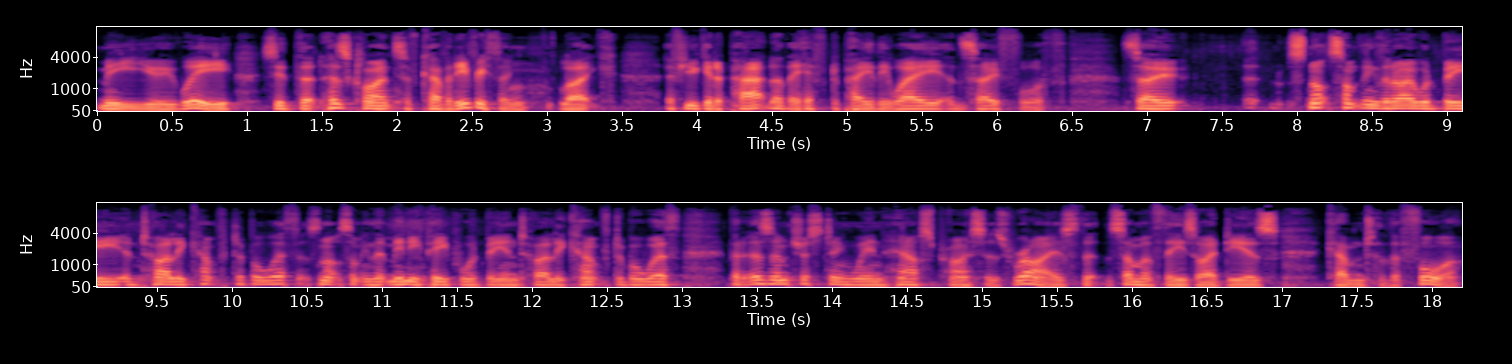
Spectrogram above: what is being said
Me, You, We said that his clients have covered everything. Like if you get a partner, they have to pay their way and so forth. So it's not something that I would be entirely comfortable with. It's not something that many people would be entirely comfortable with. But it is interesting when house prices rise that some of these ideas come to the fore.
